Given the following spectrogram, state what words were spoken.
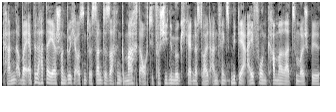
kann. Aber Apple hat da ja schon durchaus interessante Sachen gemacht, auch die verschiedenen Möglichkeiten, dass du halt anfängst mit der iPhone-Kamera zum Beispiel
